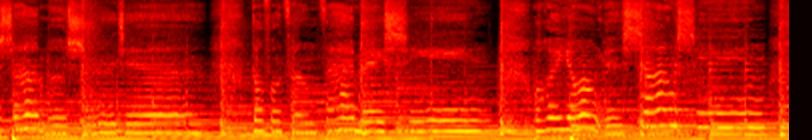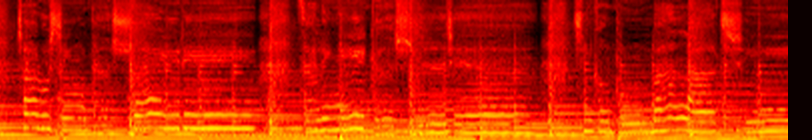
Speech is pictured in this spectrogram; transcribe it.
什么时间，东风藏在眉心。我会永远相信扎入新的水滴，在另一个世界，晴空布满拉青。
